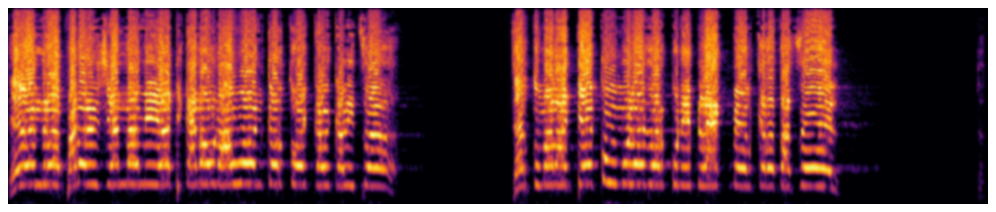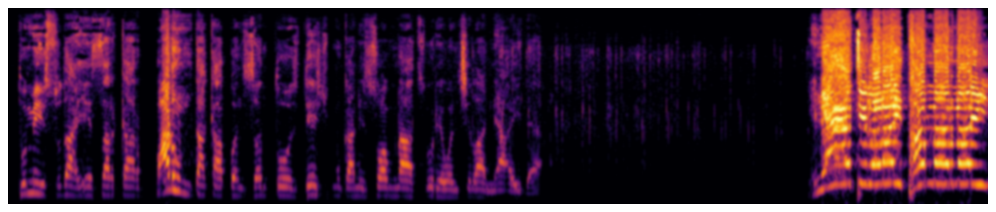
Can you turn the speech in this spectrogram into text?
देवेंद्र फडणवीस यांना मी या ठिकाणाहून आव्हान करतोय कळकळीच. जर तुम्हाला टेकूमुळे जर कुणी ब्लॅकमेल करत असेल तर तुम्ही सुद्धा हे सरकार पाडून टाका पण संतोष देशमुख आणि सोमनाथ सूर्यवंशीला न्याय द्या. न्यायाची लढाई थांबणार नाही.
